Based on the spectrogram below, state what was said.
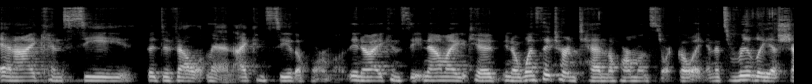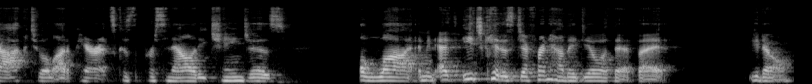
and I can see the development. I can see the hormones. You know, I can see now my kid, you know, once they turn 10, the hormones start going. And it's really a shock to a lot of parents because the personality changes a lot. I mean, as each kid is different how they deal with it, but you know,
